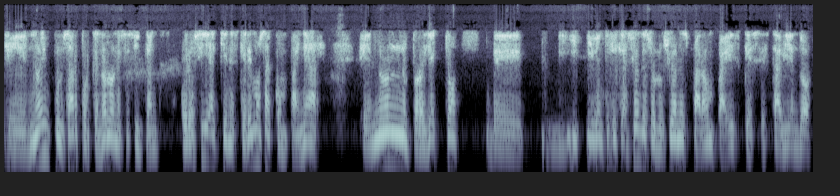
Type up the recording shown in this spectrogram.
eh, no impulsar porque no lo necesitan, pero sí a quienes queremos acompañar en un proyecto de identificación de soluciones para un país que se está viendo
